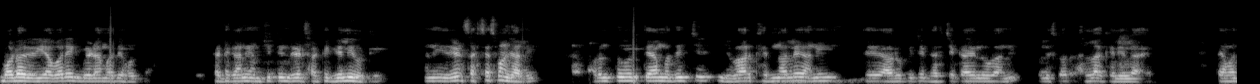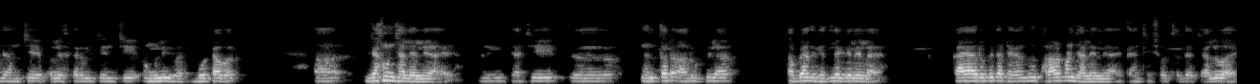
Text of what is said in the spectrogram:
बॉर्डर एरियावर एक बेडामध्ये होता. त्या ठिकाणी आमची टीम रेडसाठी गेली होती. आणि रेड सक्सेस पण झाली. परंतु त्यामध्येच जुगार खेळणारे आणि ते आरोपीचे घरचे काही लोकांनी पोलिसवर हल्ला केलेला आहे. त्यामध्ये आमचे पोलीस कर्मचाऱ्यांची उंगलीवर बोटावर जखम झालेले आहे. आणि त्याची नंतर आरोपीला ताब्यात घेतले गेलेलं आहे. काही आरोपी त्या ठिकाणी फरार पण झालेले आहे. त्यांचे शोध सध्या चालू आहे.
